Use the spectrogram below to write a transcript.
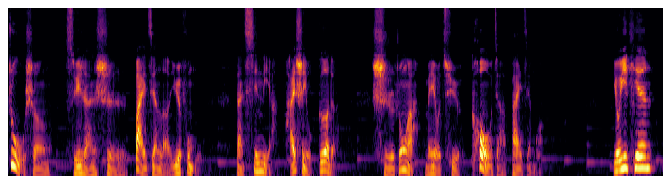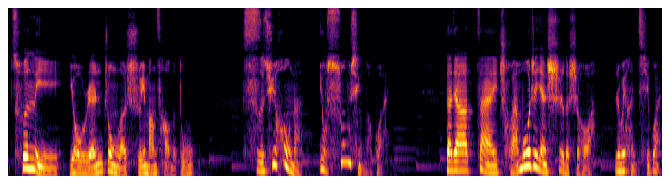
祝生虽然是拜见了岳父母，但心里啊还是有疙瘩，始终啊没有去寇家拜见过。有一天，村里有人中了水蟒草的毒。死去后呢，又苏醒了过来。大家在传播这件事的时候啊，认为很奇怪。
